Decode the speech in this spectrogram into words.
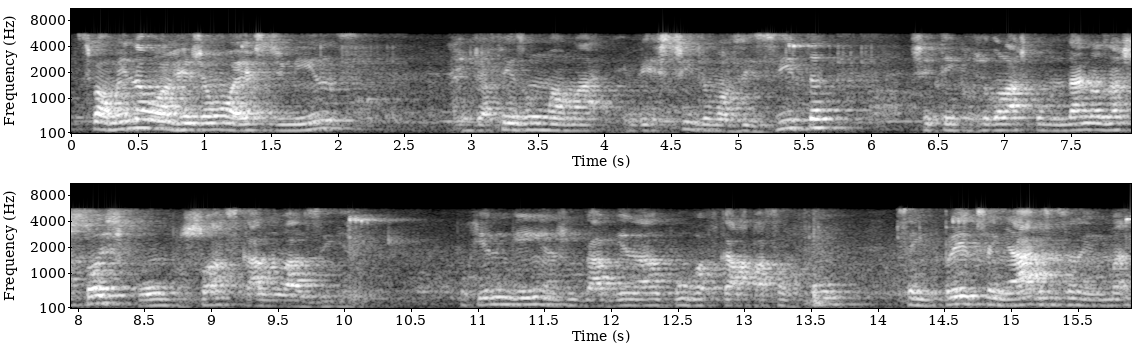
principalmente na região oeste de Minas. A gente já fez uma, uma investida, uma visita. A gente tem que jogar lá as comunidades, nós achamos só escombros, só as casas vazias porque ninguém ajudava, porque o povo vai ficar lá passando fome, sem emprego, sem água, sem nenhuma,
